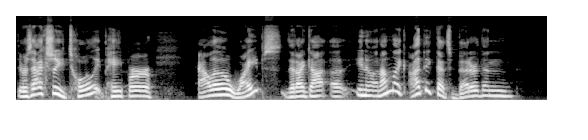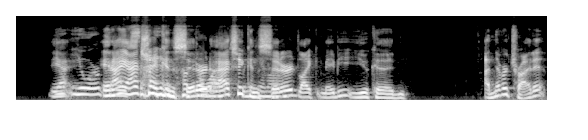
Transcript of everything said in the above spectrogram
There's actually toilet paper aloe wipes that I got. Uh, you know, and I'm like, I think that's better than. Yeah, You- you were and I actually the considered. I actually when you came on. considered like maybe you could. I've never tried it,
